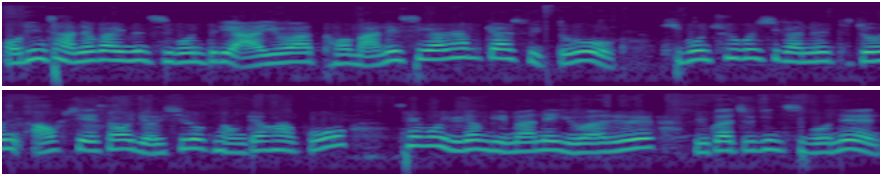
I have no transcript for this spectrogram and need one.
어린 자녀가 있는 직원들이 아이와 더 많은 시간을 함께 할 수 있도록 기본 출근 시간을 기존 9시에서 10시로 변경하고 생후 1년 미만의 유아를 육아 중인 직원은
